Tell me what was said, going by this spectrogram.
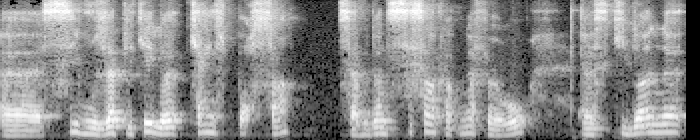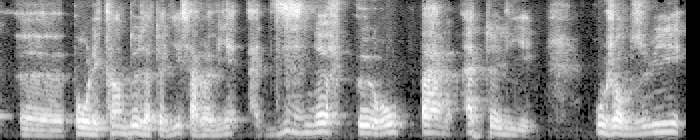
Euh, si vous appliquez le 15% ça vous donne 639 euros, ce qui donne pour les 32 ateliers, ça revient à 19 euros par atelier. Aujourd'hui,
